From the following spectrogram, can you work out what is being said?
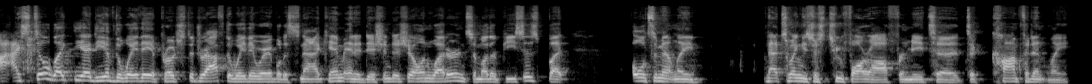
I, I, still like the idea of the way they approached the draft, the way they were able to snag him in addition to Schoenwetter Wetter and some other pieces. But ultimately, that swing is just too far off for me to, to confidently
